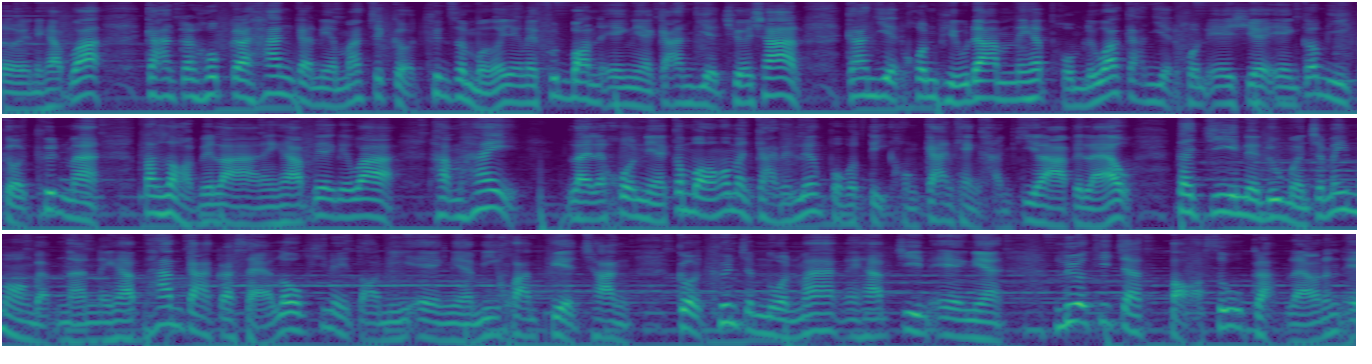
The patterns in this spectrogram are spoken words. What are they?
เลยนะครับว่าการกระทบกระทั่งกันเนี่ยมักจะเกิดขึ้นเสมออย่างในฟุตบอลเองเนี่ยการเหยียดเชื้อชาติ การเหยียดคนผิวดำนะครับผมหรือว่าการเหยียดคนเอเชียเองก็มีเกิดขึ้นมาตลอดลอดเวลานะครับ เรียกได้ว่าทำให้ หลายๆคนเนี่ยก็มองว่ามันกลายเป็นเรื่องปกติของการแข่งขันกีฬาไปแล้ว แต่จีนเนี่ยดูเหมือนจะไม่มองแบบนั้นนะครับท่ามกลางกระแสโลกที่ในตอนนี้เองเนี่ยมีความเกลียดชังเกิดขึ้นจำนวนมากนะครับ จีนเองเนี่ยเลือกที่จะต่อสู้กลับแล้วนั่นเอ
